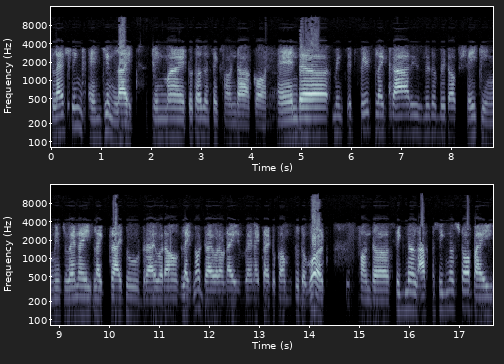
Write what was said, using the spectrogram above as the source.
flashing engine lights in my 2006 Honda Accord, and uh, means it feels like car is little bit of shaking. Means when I like try to drive around, like not drive around, I when I try to come to the work on the signal after signal stop, I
